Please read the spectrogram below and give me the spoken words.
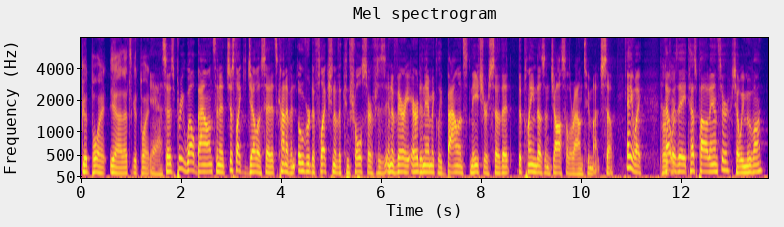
good point. Yeah, that's a good point. Yeah, so it's pretty well balanced, and it's just like Jello said, it's kind of an over deflection of the control surfaces in a very aerodynamically balanced nature so that the plane doesn't jostle around too much. So, anyway, that was a test pilot answer. Shall we move on?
